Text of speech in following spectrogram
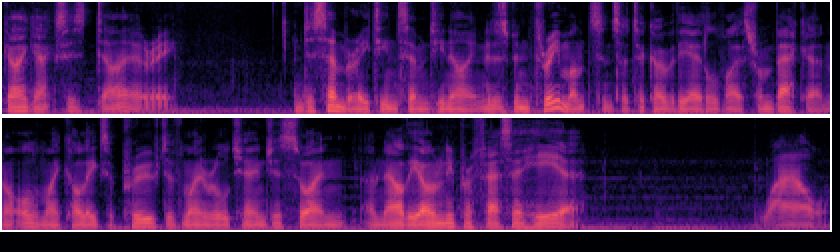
Gygax's diary. In December 1879, it has been three months since I took over the Edelweiss from Becker. Not all of my colleagues approved of my rule changes, so I'm, I'm now the only professor here. Wow.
